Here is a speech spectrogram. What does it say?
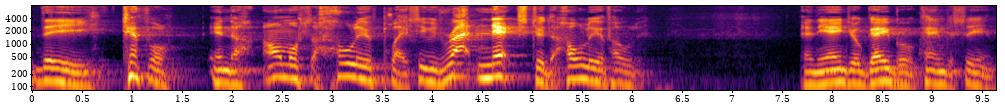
the temple in the almost the holy of place. He was right next to the holy of holies. And the angel Gabriel came to see him.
